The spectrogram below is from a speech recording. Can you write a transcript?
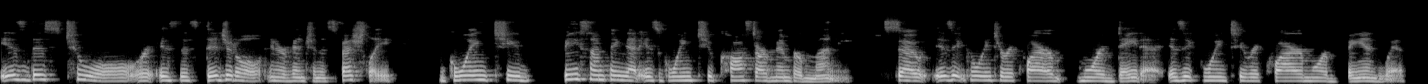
is this tool or is this digital intervention, especially, going to be something that is going to cost our member money? So, is it going to require more data? Is it going to require more bandwidth?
